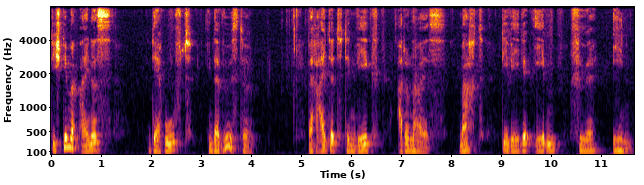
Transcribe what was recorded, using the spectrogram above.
Die Stimme eines, der ruft in der Wüste, bereitet den Weg Adonais, macht die Wege eben für ihn.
